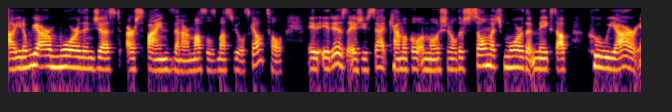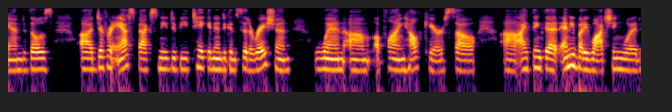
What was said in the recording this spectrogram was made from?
Uh, you know, we are more than just our spines and our muscles, musculoskeletal. It, it is, as you said, chemical, emotional. There's so much more that makes up who we are, and those uh, different aspects need to be taken into consideration when um, applying healthcare. So uh, I think that anybody watching would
